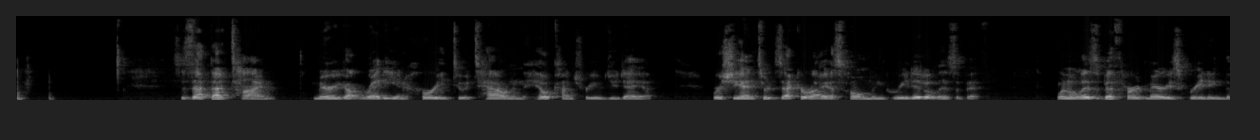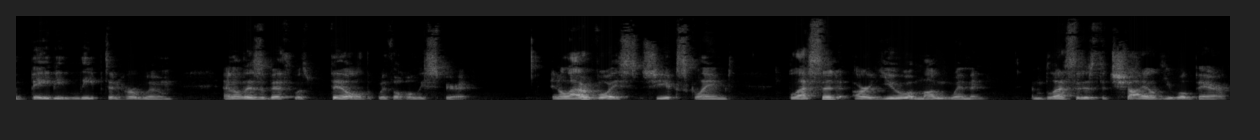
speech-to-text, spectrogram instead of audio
It says, At that time, Mary got ready and hurried to a town in the hill country of Judea where she entered Zechariah's home and greeted Elizabeth. When Elizabeth heard Mary's greeting, the baby leaped in her womb, and Elizabeth was filled with the Holy Spirit. In a loud voice, she exclaimed, Blessed are you among women, and blessed is the child you will bear.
